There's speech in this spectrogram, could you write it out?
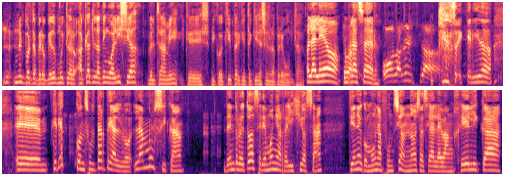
no, importa, pero quedó muy claro. Acá la tengo Alicia Beltrami, que es mi coequiper, que te quiere hacer una pregunta. Hola, Leo. Un placer. Hola, Alicia. ¿Qué haces, querido? Eh, quería consultarte algo. La música, dentro de toda ceremonia religiosa, tiene como una función, ¿no? Ya sea la evangélica,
